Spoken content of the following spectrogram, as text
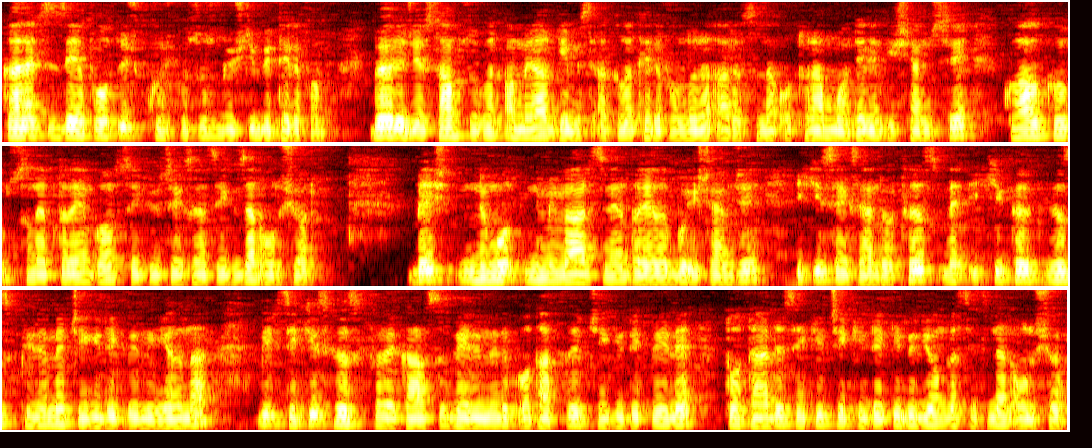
Galaxy Z Fold 3 kuşkusuz güçlü bir telefon. Böylece Samsung'un amiral gemisi akıllı telefonları arasına oturan modelin işlemcisi Qualcomm Snapdragon 888'den oluşuyor. 5 numul mimarisine dayalı bu işlemci 2.84 hız ve 2.40 hız primer çekirdeklerinin yanına 1.8 hız frekansı verimlilik odaklı çekirdekleriyle totalde 8 çekirdekli bir yonga setinden oluşuyor.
